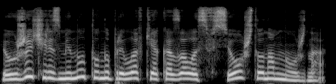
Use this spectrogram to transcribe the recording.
и уже через минуту на прилавке оказалось все, что нам нужно.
